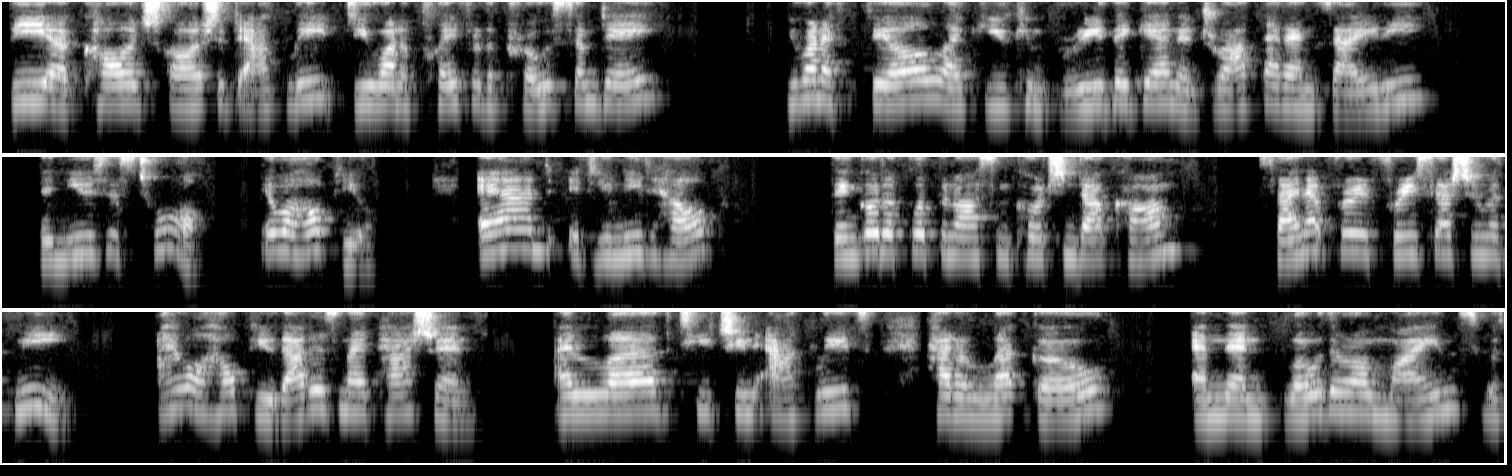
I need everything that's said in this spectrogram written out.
be a college scholarship athlete? Do you want to play for the pros someday? You want to feel like you can breathe again and drop that anxiety? Then use this tool. It will help you. And if you need help, then go to flippinawesomecoaching.com, sign up for a free session with me. I will help you. That is my passion. I love teaching athletes how to let go and then blow their own minds with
